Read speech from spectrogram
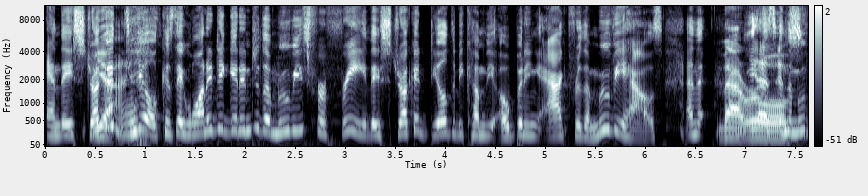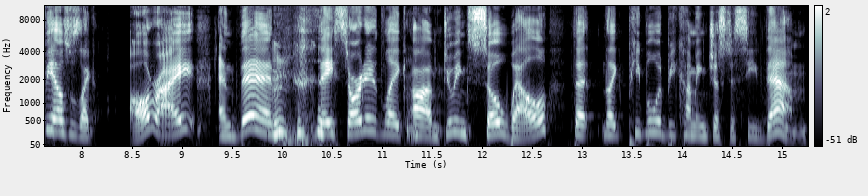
And they struck Yeah. a deal because they wanted to get into the movies for free. They struck a deal to become the opening act for the movie house. And the, That yes and the movie house was like all right. And then they started like um, doing so well that like people would be coming just to see them.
